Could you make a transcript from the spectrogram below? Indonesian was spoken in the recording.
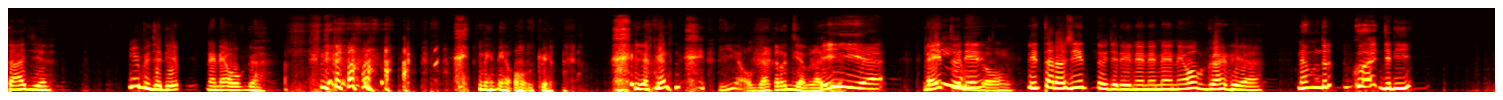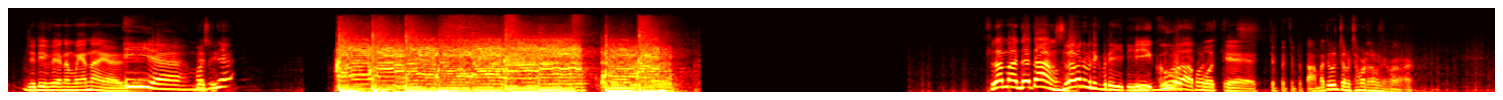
itu aja. Ini udah jadi nenek ogah. Nenek ogah. ya kan? iya, ogah kerja berarti. ya? Iya. Nah itu Diem dia dong. ditaruh situ jadi nenek-nenek ogah dia. Nah menurut gua jadi Jadi fenomena ya. dia? iya, maksudnya Selamat datang selamat menikmati di Gua Podcast. Cepet-cepet amat lu cepet cepet.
